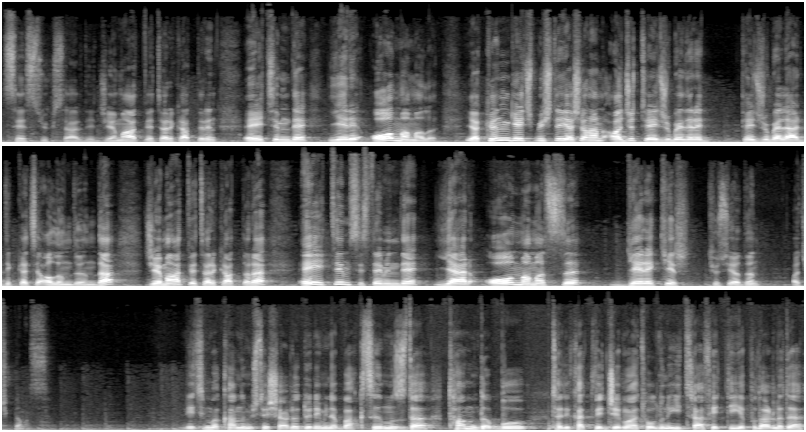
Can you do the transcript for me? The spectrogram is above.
ses yükseldi. Cemaat ve tarikatların eğitimde yeri olmamalı. Yakın geçmişte yaşanan acı tecrübeleri tecrübeler dikkate alındığında cemaat ve tarikatlara eğitim sisteminde yer olmaması gerekir. TÜSİAD'ın açıklaması. Eğitim Bakanlığı Müsteşarlığı dönemine baktığımızda tam da bu tarikat ve cemaat olduğunu itiraf ettiği yapılarla da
